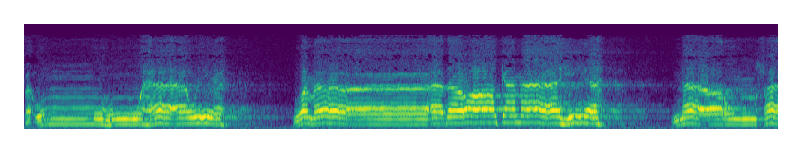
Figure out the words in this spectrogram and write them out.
فَأُمُّهُ هَاوِيَةٌ. وَمَا أَدْرَاكَ مَا هِيَهْ نَارٌ حَامِيَةٌ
